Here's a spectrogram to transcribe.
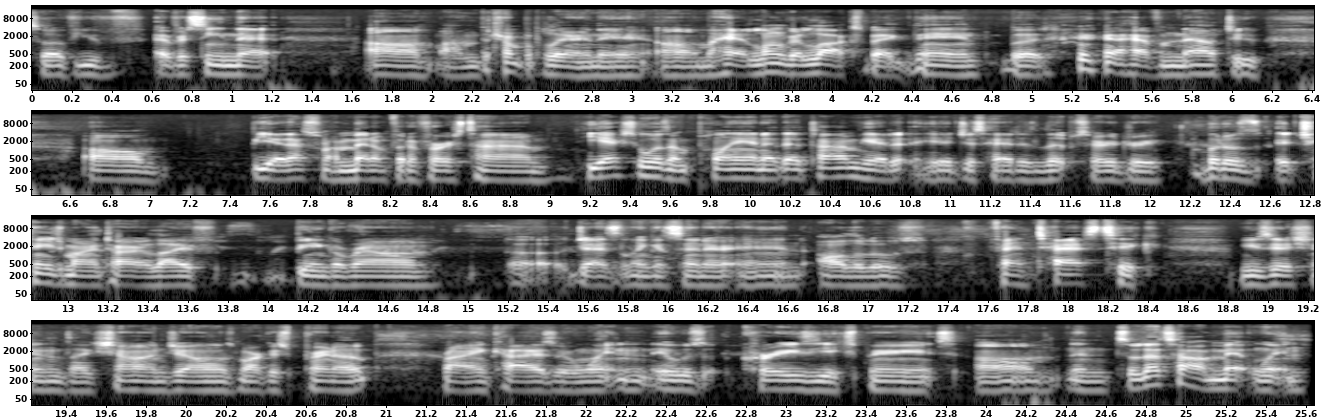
So if you've ever seen that, um, I'm the trumpet player in there. Um, I had longer locks back then, but I have them now too. Um, yeah, that's when I met him for the first time. He actually wasn't playing at that time. He had he had just had his lip surgery, but it was it changed my entire life being around uh, Jazz Lincoln Center and all of those fantastic musicians like Sean Jones, Marcus Printup, Ryan Kisor, Wynton. It was a crazy experience. Um, and so that's how I met Wynton.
